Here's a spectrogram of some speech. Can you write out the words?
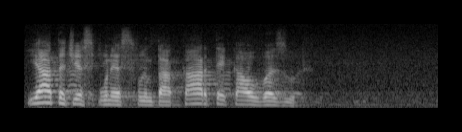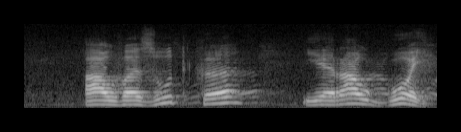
Iată ce spune Sfânta Carte că au văzut. Au văzut că erau goi.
